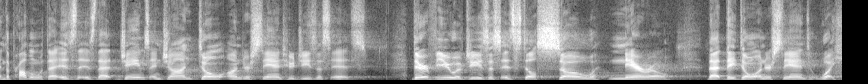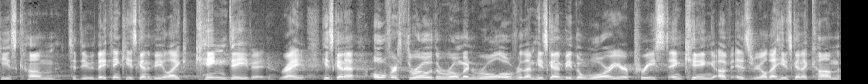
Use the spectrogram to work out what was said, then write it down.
And the problem with that is, is that James and John don't understand who Jesus is. Their view of Jesus is still so narrow that they don't understand what he's come to do. They think he's going to be like King David, right? He's going to overthrow the Roman rule over them. He's going to be the warrior, priest, and king of Israel, that he's going to come,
